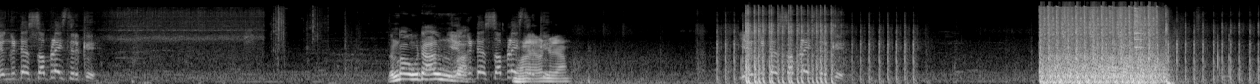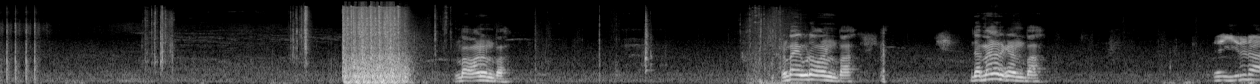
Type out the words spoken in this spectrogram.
என்கிட்ட சப்ளைஸ் இருக்கு. நண்பா உங்ககிட்ட ஆள் நண்பா. என்கிட்ட சப்ளைஸ் இருக்கு? என்கிட்ட சப்ளைஸ் இருக்கு. நண்பா வா நண்பா. கூட வா நண்பா. இந்த மேலே இருக்கேன் நண்பா. ஏய் இருடா.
